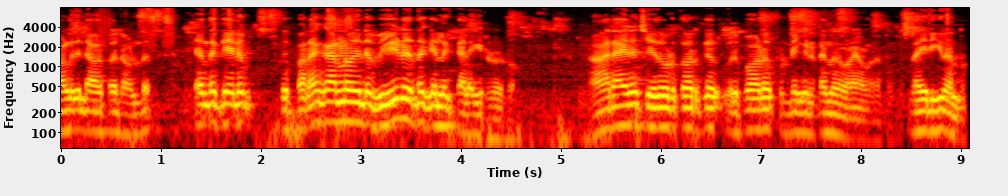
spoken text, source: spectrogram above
ആൾ ഇതിന്റെ അകത്ത് തന്നെ ഉണ്ട്. എന്തൊക്കെയാലും ഇത് പറയാൻ കാരണം ഇതിന്റെ വീട് എന്തൊക്കെയാലും കലകിയിട്ടുണ്ട് കേട്ടോ. ആരായാലും ചെയ്തു കൊടുത്തവർക്ക് ഒരുപാട് പുണ്യം കിട്ടട്ടെ എന്ന് പറയാനുള്ളത് കേട്ടോ. അതായിരിക്കുന്നുണ്ടോ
